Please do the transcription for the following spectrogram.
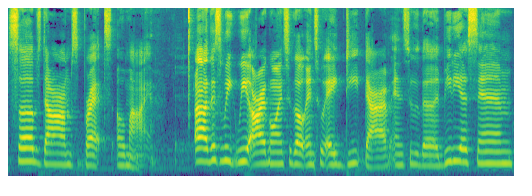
Subs, Doms, Brats, Oh My. Uh, this week we are going to go into a deep dive into the BDSM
